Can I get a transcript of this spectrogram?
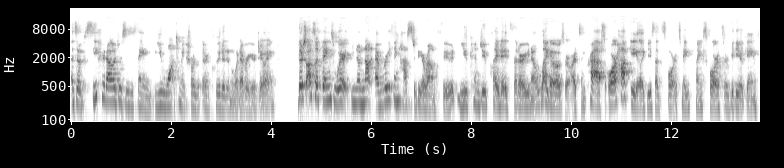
And so seafood allergies is the same. You want to make sure that they're included in whatever you're doing there's also things where you know not everything has to be around food. You can do play dates that are you know legos or arts and crafts or hockey like you said sports maybe playing sports or video games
